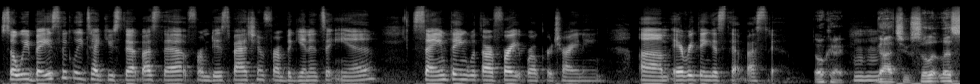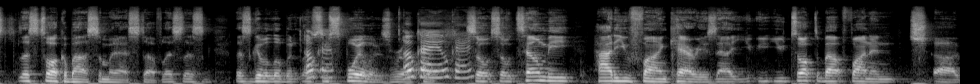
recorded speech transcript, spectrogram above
So we basically take you step by step from dispatching from beginning to end. Same thing with our freight broker training. Um, everything is step by step. Okay, got you. So let, us let's talk about some of that stuff. Let's let's let's give a little bit let's some spoilers. Real Okay, quick. okay. So so tell me how do you find carriers? Now you you talked about finding uh,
